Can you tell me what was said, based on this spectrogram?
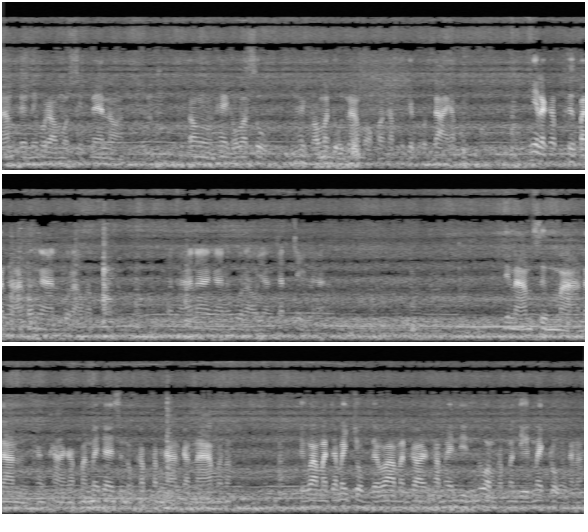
น้ำเต็มนี่พวกเราหมดสิทธิ์แน่นอน ต้องให้เขามาสูบให้เขามาดูดน้ำออกก่อนครับถึงจะกดได้ครับ นี่แหละครับคือปัญหาของงานพวกเราครับ ปัญหาหน้างานของพวกเราอย่างชัดเจนนะฮะที่น้ำซึมมาด้านข้างๆครับ มันไม่ใช่สนุกครับทำงานกับน้ำครับเนาะถึงว่ามันจะไม่จบแต่ว่ามันก็ทำให้ดินน่วมครับมันยืนไม่ตรงกันนะ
